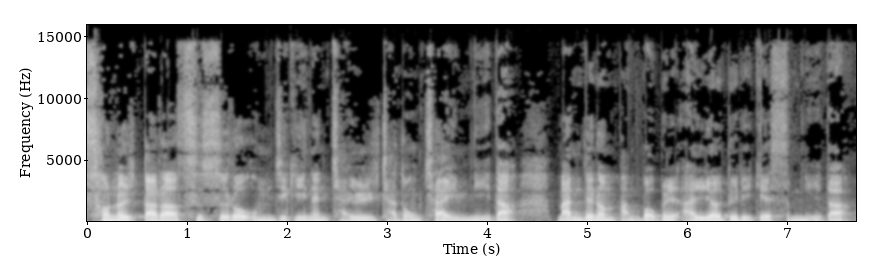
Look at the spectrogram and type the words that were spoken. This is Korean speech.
선을 따라 스스로 움직이는 자율 자동차입니다. 만드는 방법을 알려드리겠습니다.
